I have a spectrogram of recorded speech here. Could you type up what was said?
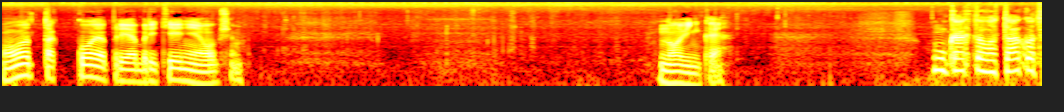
Вот такое приобретение, в общем. Новенькое. Ну, как-то вот так вот.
